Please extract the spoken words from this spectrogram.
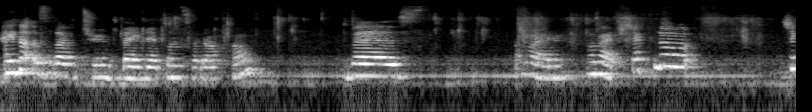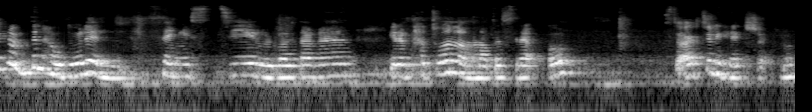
هيدا أصغر tube بيناتهم صراحة. بس ما بعرف ما بعرف. شكله شكله مثل هدول الفينيستير والبلتغان اللي بتحطوهم لما تسرقوا so actually هيك شكله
